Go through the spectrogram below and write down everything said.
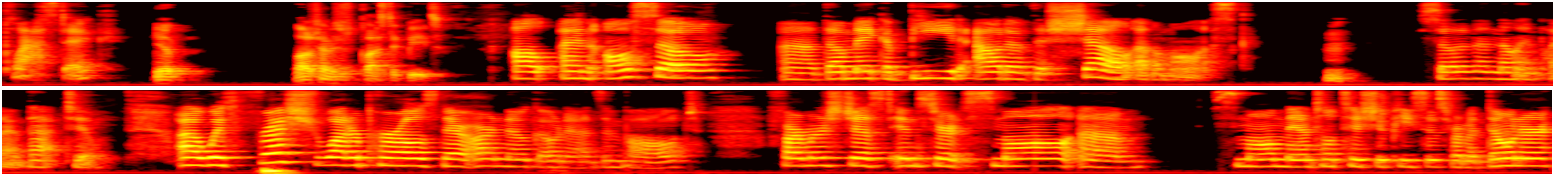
plastic. Yep. A lot of times there's plastic beads. All, and also, uh, they'll make a bead out of the shell of a mollusk. So then they'll implant that too. Uh, with freshwater pearls, there are no gonads involved. Farmers just insert small, um, small mantle tissue pieces from a donor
